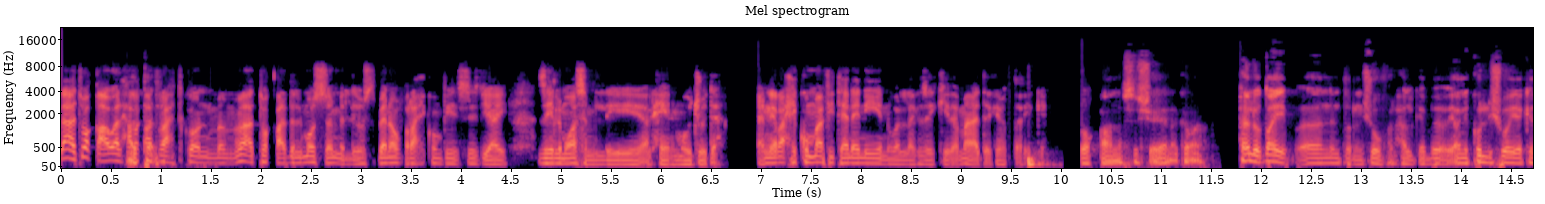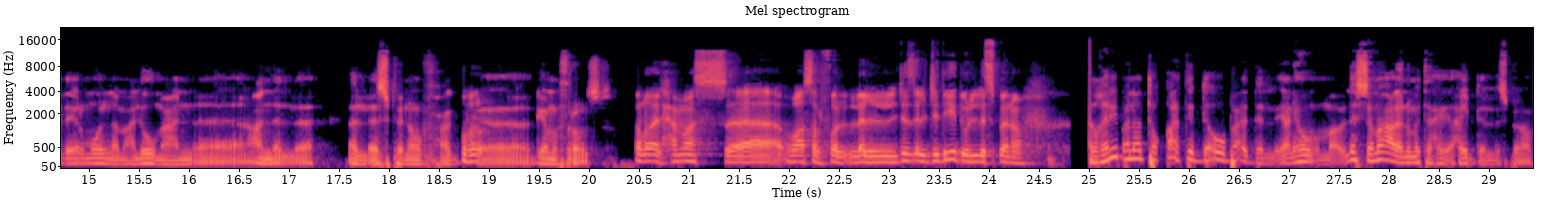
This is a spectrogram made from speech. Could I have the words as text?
لا أتوقع أول حلقات راح تكون ما أتوقع ذا الموسم اللي هو spin-off راح يكون فيه CGI زي المواسم اللي الحين موجودة. يعني راح يكون ما في تنانين ولا زي كذا ما أدري كيف الطريقة. أتوقع نفس الشيء أنا كمان. حلو. طيب آه، ننطر نشوف الحلقة. يعني كل شوية كذا يرموا لنا معلومة عن آه، عن ال spin-off حق جيم اوف ثرونز والله الحماس آه، واصل full. للجزء الجديد وال spin-off الغريب أنا توقعت يبداوا بعد ال... يعني هو لسه ما أعلنوا متى حيبدأ ال spin-off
